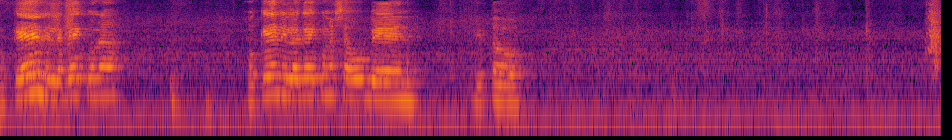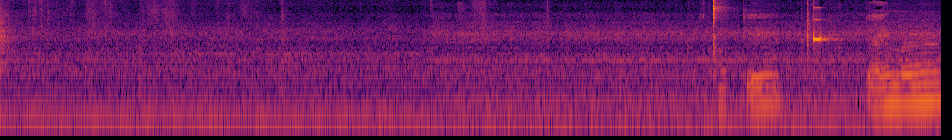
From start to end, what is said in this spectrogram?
Okay, nilagay ko na. Okay, nilagay ko na sa oven. Ito. Okay. Timer.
